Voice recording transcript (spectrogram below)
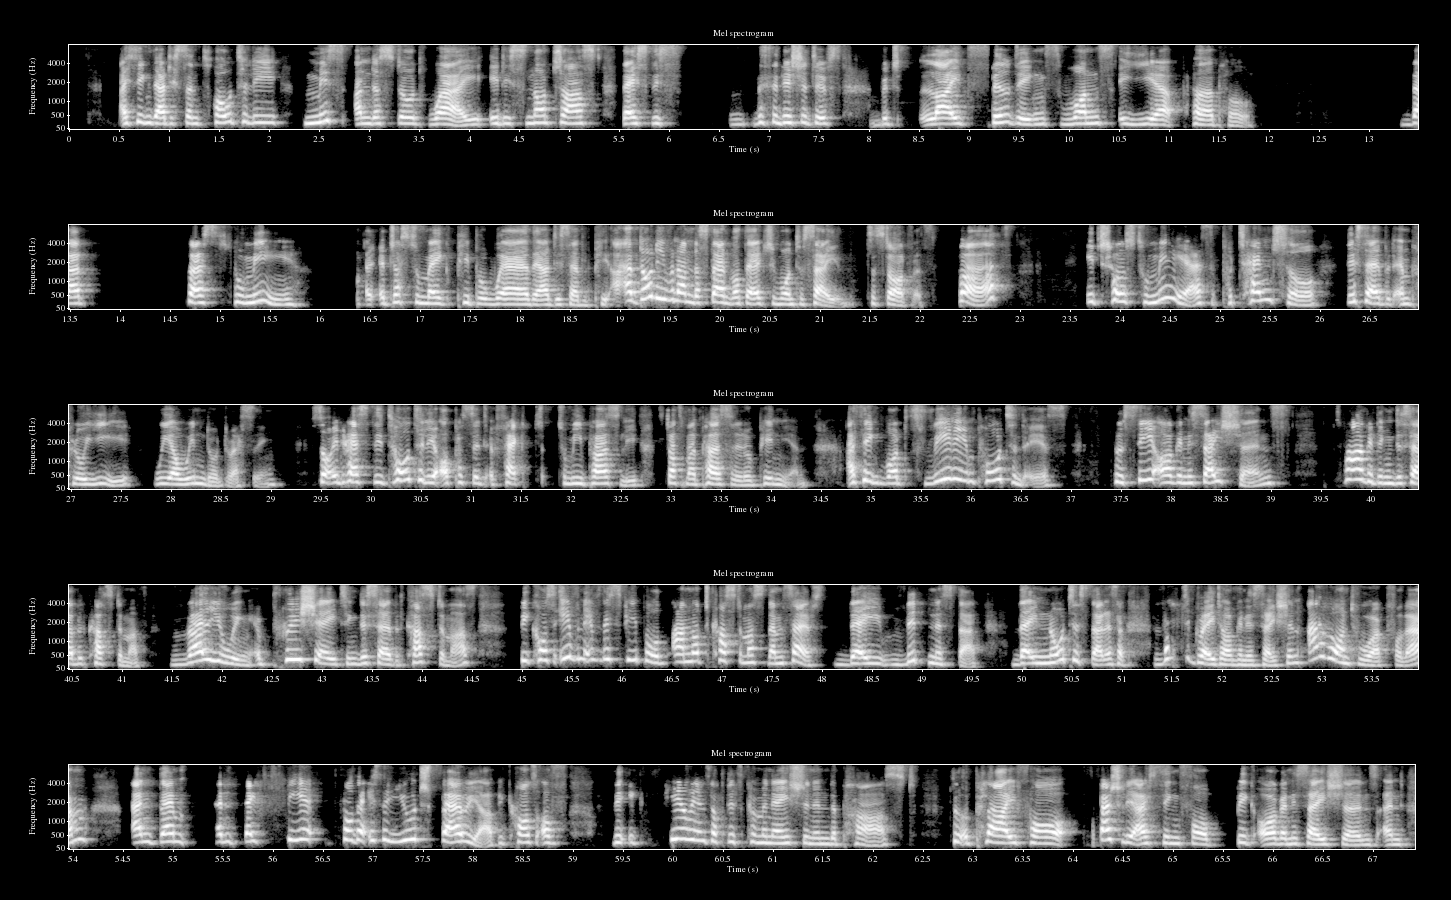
I think that is a totally misunderstood way. It is not just there's this this initiatives which lights buildings once a year purple. That says to me Uh, uh, just to make people aware they are disabled people. I don't even understand what they actually want to say to start with, but it shows to me as a potential disabled employee, we are window dressing. So it has the totally opposite effect to me personally. It's just my personal opinion. I think what's really important is to see organizations targeting disabled customers, valuing, appreciating disabled customers, because even if these people are not customers themselves, they witness that, they notice that and say, that's a great organization. I want to work for them. And then and they feel so there is a huge barrier because of the experience of discrimination in the past to apply for, especially I think for big organizations and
